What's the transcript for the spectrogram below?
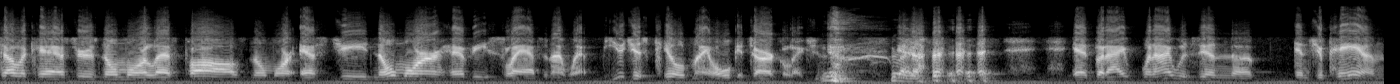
Telecasters, no more Les Pauls, no more SG, no more heavy slabs. And I went, you just killed my whole guitar collection. and but I when I was in uh, in Japan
